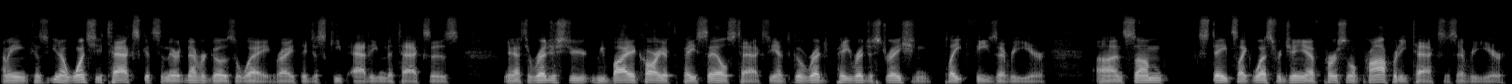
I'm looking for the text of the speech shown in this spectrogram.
I mean, because you know, once your tax gets in there, it never goes away, right? They just keep adding the taxes. You have to register. We buy a car, you have to pay sales tax. You have to go reg- pay registration plate fees every year. Uh, in some states like West Virginia, have personal property taxes every year.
